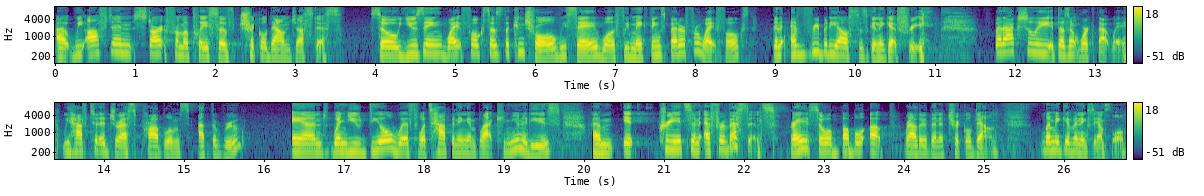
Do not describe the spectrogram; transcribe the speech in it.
uh, we often start from a place of trickle down justice. So, using white folks as the control, we say, well, if we make things better for white folks, then everybody else is going to get free. But actually, it doesn't work that way. We have to address problems at the root. And when you deal with what's happening in black communities, um, it creates an effervescence, right? So a bubble up rather than a trickle down. Let me give an example.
